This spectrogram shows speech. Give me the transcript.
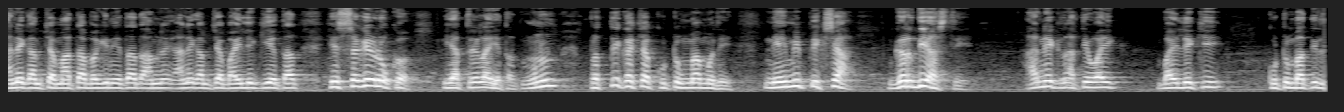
अनेक आमच्या माता भगिनी येतात आमने अनेक आमच्या बायलिकी येतात हे सगळे लोक यात्रेला येतात. म्हणून प्रत्येकाच्या कुटुंबामध्ये नेहमीपेक्षा गर्दी असते. अनेक नातेवाईक बायलेकी कुटुंबातील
